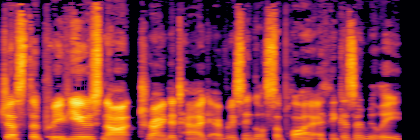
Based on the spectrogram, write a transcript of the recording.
just the previews, not trying to tag every single supply. I think is a really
